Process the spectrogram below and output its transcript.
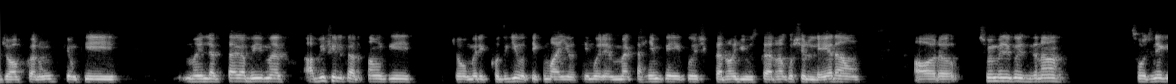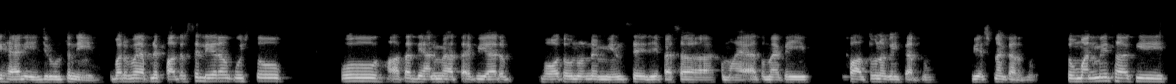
जॉब करूँ, क्योंकि मुझे लगता है अभी मैं अभी फील करता हूँ कि जो मेरी खुद की होती, कमाई होती, मुझे, मैं कहीं कहीं कुछ कर रहा हूँ यूज़ कर रहा हूँ, कुछ ले रहा हूँ। और उसमें मुझे कुछ इतना सोचने की है नहीं, ज़रूरत नहीं है। पर मैं अपने फादर से ले रहा हूँ कुछ तो वो आता ध्यान में आता है कि यार, बहुत उन्होंने मेहनत से ये पैसा कमाया तो मैं कहीं फालतू ना कहीं कर दूँ वेस्ट ना कर दूँ। तो मन में था कि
